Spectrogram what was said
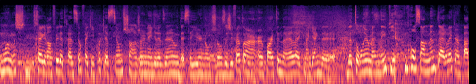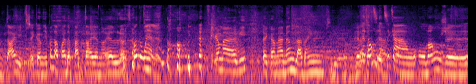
moi, moi, je suis une très grande fille de tradition, fait qu'il n'est pas question de changer un ingrédient ou d'essayer une autre chose. J'ai fait un, un, party de Noël avec ma gang de, de tourner un matin, puis mon sandman est arrivé avec un pas de taille. J'étais comme, il n'y a pas d'affaire de pas de taille à Noël, là. C'est pas Noël. on a vraiment ri. J'étais comme, amène de la dinde, puis... Mais mettons, tu sais, quand on, on mange euh,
